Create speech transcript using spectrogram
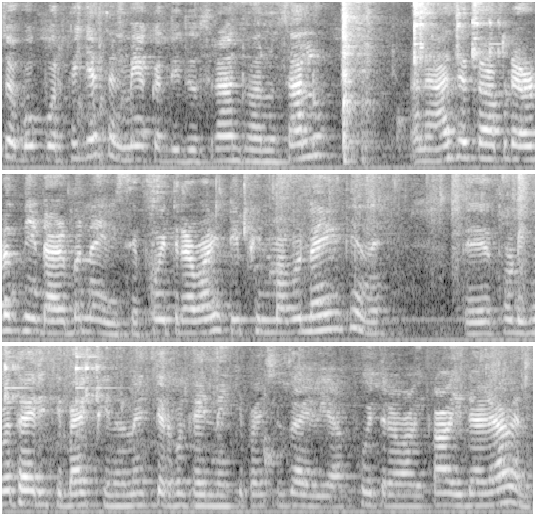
જો બપોર થઈ ગયા છે ને મેં કરી દીધું રાંધવાનું ચાલુ. અને આજે તો આપણે અડદની દાળ બનાવી છે ફોતરાવાળી ટિફિનમાં બનાવી હતી ને. તે થોડીક વધારી હતી બાફીને અને અત્યારે વઘારી નાખી પાછી જાય. આ ફોતરાવાળી કાળી દાળ આવે ને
